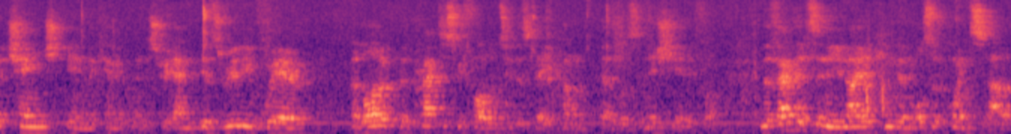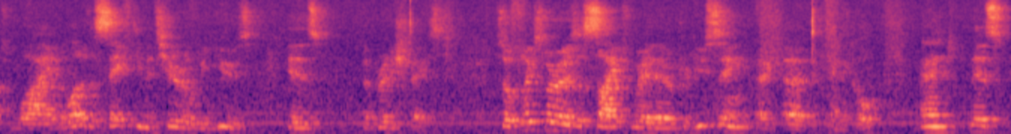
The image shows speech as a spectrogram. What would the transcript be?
a change in the chemical industry and is really where a lot of the practice we follow to this day comes, that was initiated from. And the fact that it's in the United Kingdom also points out why a lot of the safety material we use is a British based. So Flixborough is a site where they're producing a, a chemical and there's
